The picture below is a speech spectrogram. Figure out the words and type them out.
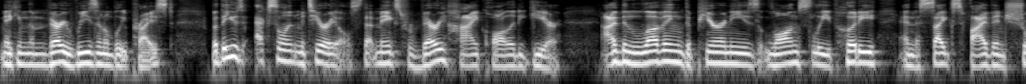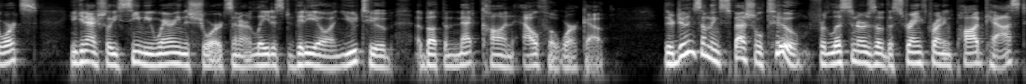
making them very reasonably priced, but they use excellent materials that makes for very high quality gear. I've been loving the Pyrenees long sleeve hoodie and the Sykes 5 inch shorts. You can actually see me wearing the shorts in our latest video on YouTube about the Metcon Alpha workout. They're doing something special too for listeners of the Strength Running podcast.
